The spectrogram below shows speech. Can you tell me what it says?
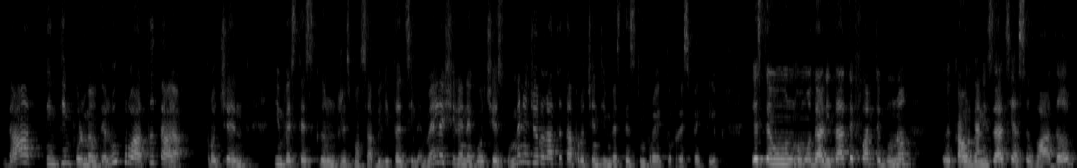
Da? Din timpul meu de lucru, atâta procent investesc în responsabilitățile mele și le negociez cu managerul, atâta procent investesc în proiectul respectiv. Este un, o modalitate foarte bună uh, ca organizația să vadă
